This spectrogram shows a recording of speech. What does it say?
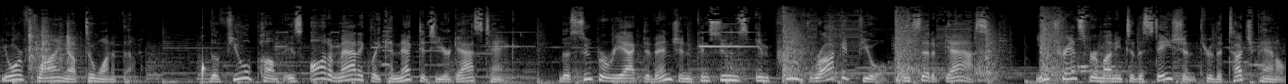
You're flying up to one of them. The fuel pump is automatically connected to your gas tank. The super reactive engine consumes improved rocket fuel instead of gas. You transfer money to the station through the touch panel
